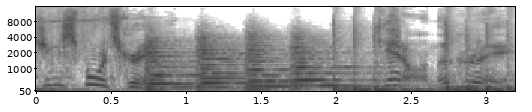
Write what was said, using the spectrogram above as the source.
watching Sports Grid. Get on the grid.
